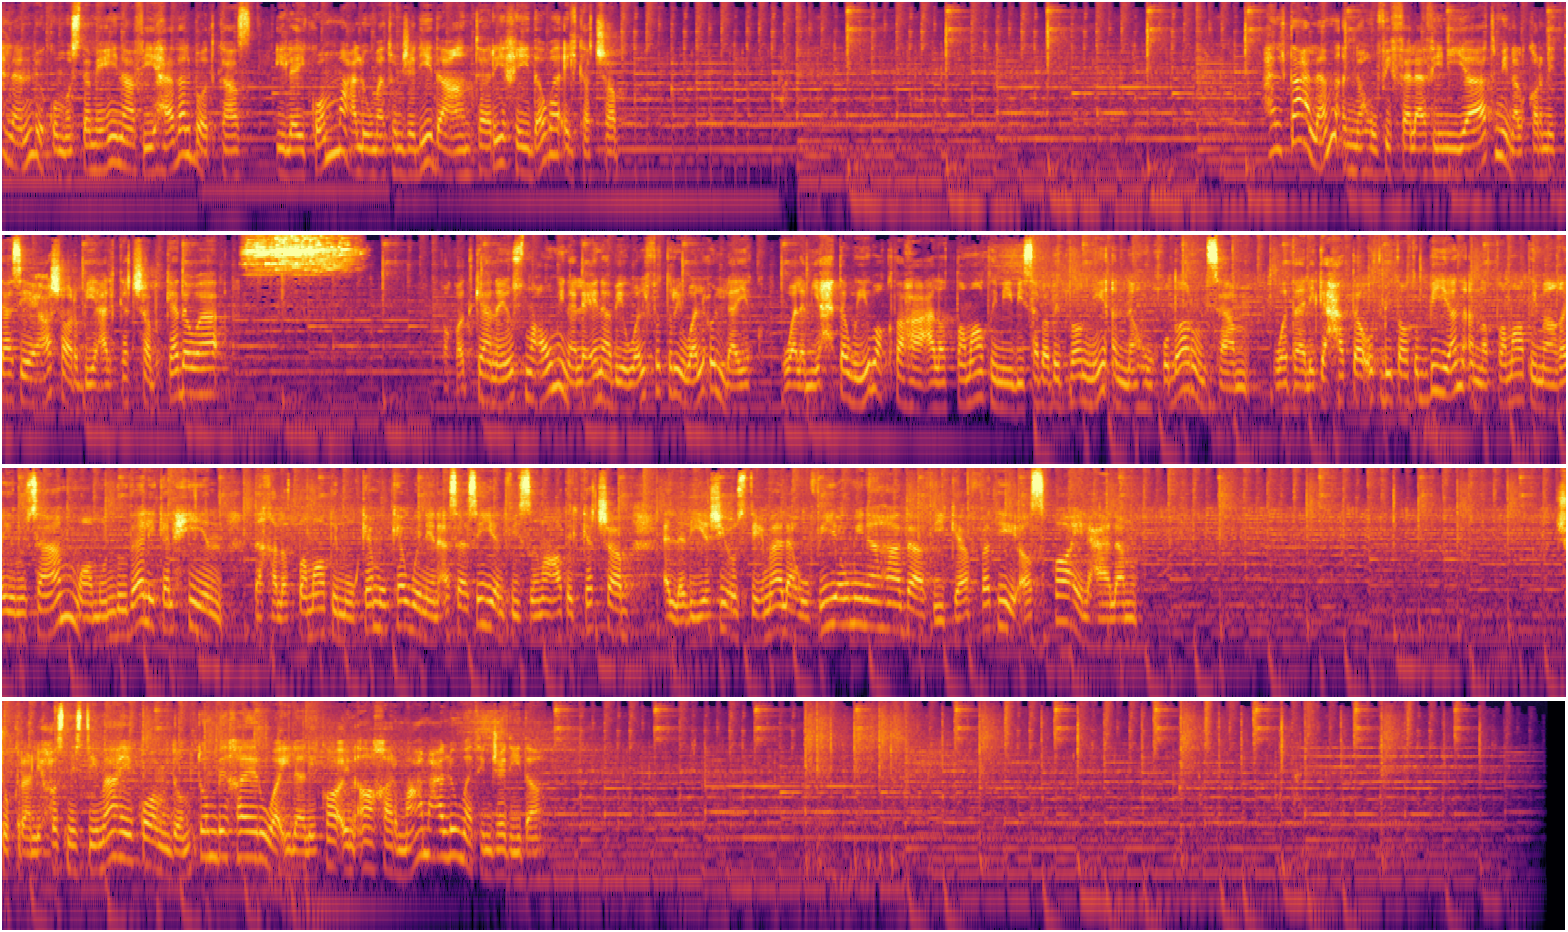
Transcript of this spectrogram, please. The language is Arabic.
أهلا بكم مستمعينا في هذا البودكاست إليكم معلومة جديدة عن تاريخ دواء الكاتشب هل تعلم أنه في الثلاثينيات من القرن التاسع عشر بيع الكاتشب كدواء؟ فقد كان يصنع من العنب والفطر والعليق ولم يحتوي وقتها على الطماطم بسبب الظن أنه خضار سام. وذلك حتى أثبت طبيا أن الطماطم غير سام ومنذ ذلك الحين دخل الطماطم كمكون أساسي في صناعة الكاتشب الذي يشيع استعماله في يومنا هذا في كافة أصقاع العالم. شكرا لحسن استماعكم دمتم بخير وإلى لقاء آخر مع معلومه جديدة.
